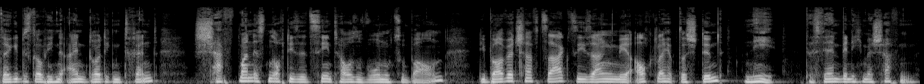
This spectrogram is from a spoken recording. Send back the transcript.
da gibt es, glaube ich, einen eindeutigen Trend, schafft man es noch, diese 10.000 Wohnungen zu bauen? Die Bauwirtschaft sagt, sie sagen mir auch gleich, ob das stimmt, nee, das werden wir nicht mehr schaffen.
